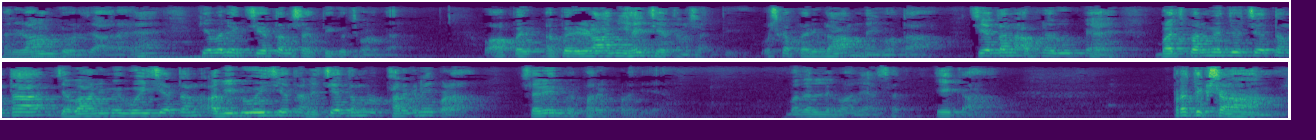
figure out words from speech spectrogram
परिणाम की ओर जा रहे हैं केवल एक चेतन शक्ति को छोड़कर। वो अपरिणामी है चेतन शक्ति उसका परिणाम नहीं होता। चेतन अपने रूप में है। बचपन में जो चेतन था, जवानी में वही चेतन, अभी भी वही चेतन है। चेतन में फ़र्क नहीं पड़ा। शरीर में फ़र्क पड़ गया। बदलने वाले हैं सर ये कहा, प्रतिक्षणान।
